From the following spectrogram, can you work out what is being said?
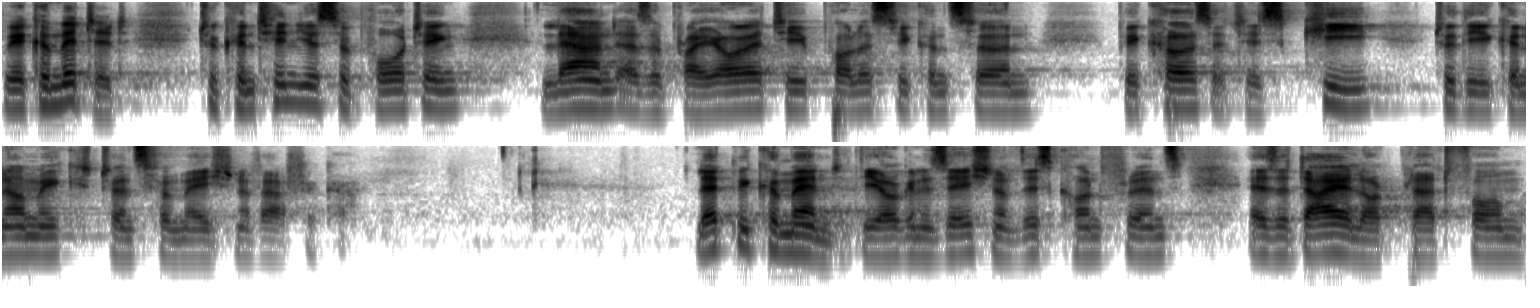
We are committed to continue supporting land as a priority policy concern because it is key to the economic transformation of Africa. Let me commend the organization of this conference as a dialogue platform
